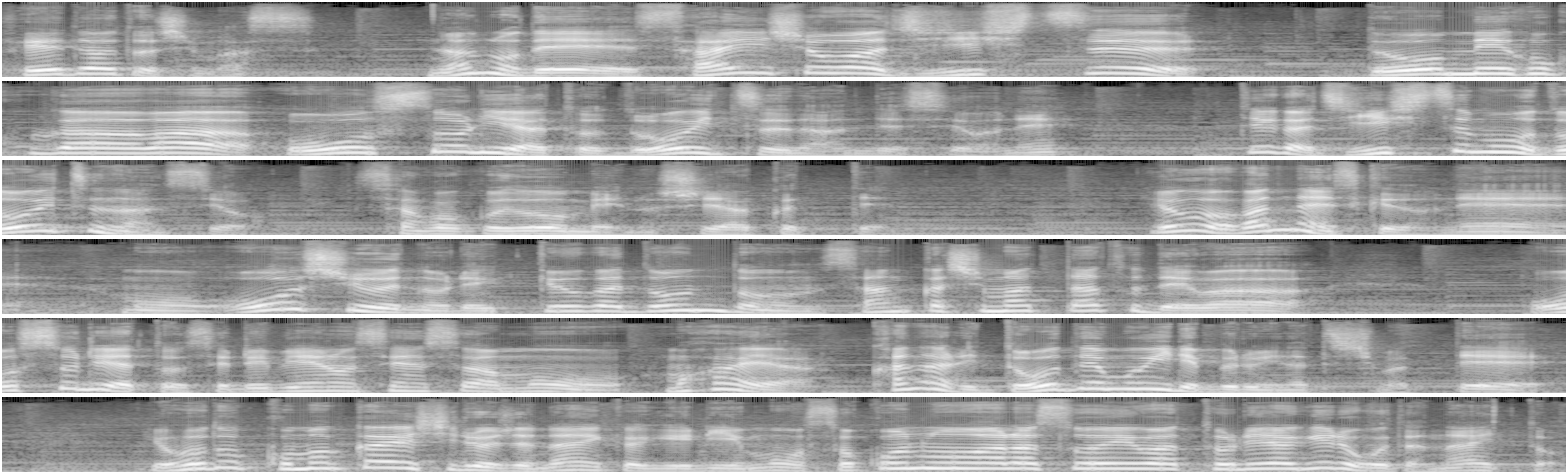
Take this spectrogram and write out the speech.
フェードアウトします。なので最初は実質同盟国側はオーストリアとドイツなんですよね。ていうか実質もうドイツなんですよ三国同盟の主役って。よくわかんないですけどねもう欧州の列強がどんどん参加しまった後ではオーストリアとセルビアの戦争はもうもはやかなりどうでもいいレベルになってしまってよほど細かい資料じゃない限りもうそこの争いは取り上げることはないと。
